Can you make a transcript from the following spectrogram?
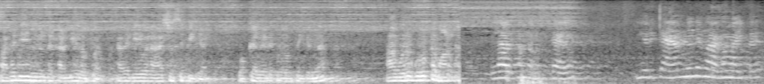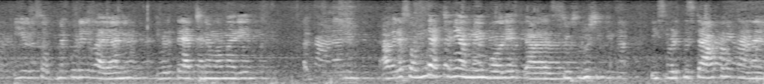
സഹജീവികളുടെ കണ്ണീരൊപ്പം സഹജീവികളെ ആശ്വസിപ്പിക്കാൻ ഒക്കെ വേണ്ടി പ്രവർത്തിക്കുന്ന ആ ഒരു കൂട്ടം ആൾക്കാർ. എല്ലാവർക്കും നമസ്കാരം. ഈ ഒരു ക്യാമ്പിന്റെ ഭാഗമായിട്ട് ഈ ഒരു സ്വപ്നക്കുടിയിൽ വരാനും ഇവിടുത്തെ അച്ഛനമ്മമാരെയും അവരെ സ്വന്തം അച്ഛനെയും അമ്മയും പോലെ ശുശ്രൂഷിക്കുന്ന ഇവിടുത്തെ സ്റ്റാഫിനെ കാണാൻ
